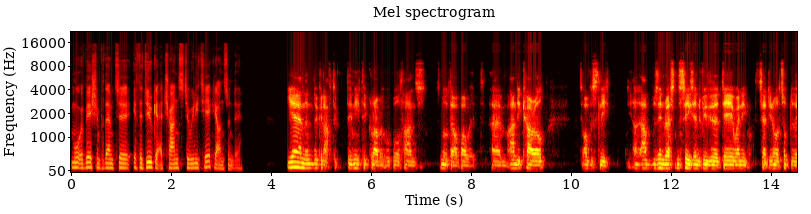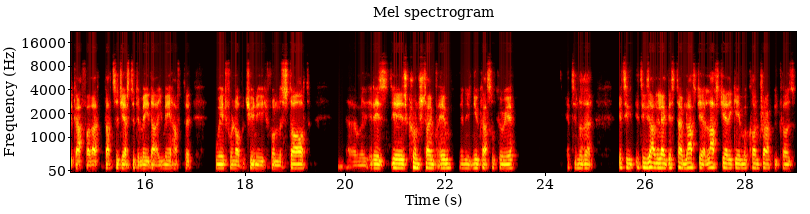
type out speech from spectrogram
motivation for them to, if they do get a chance, to really take it on Sunday. Yeah, and then they're gonna have to. They need to grab it with both hands. There's no doubt about it. Um, Andy Carroll, obviously, I, I was interested to see his interview the other day when he said, you know, it's up to the gaffer. That that suggested to me that he may have to wait for an opportunity from the start. Um, it is it is crunch time for him in his Newcastle career. It's another. It's it's exactly like this time last year. Last year they gave him a contract because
